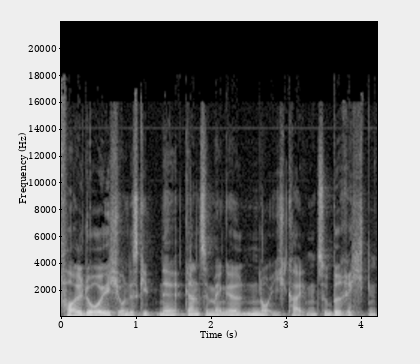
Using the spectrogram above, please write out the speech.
voll durch und es gibt eine ganze Menge Neuigkeiten zu berichten.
